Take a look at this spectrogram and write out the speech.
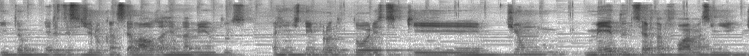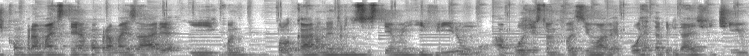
então eles decidiram cancelar os arrendamentos. A gente tem produtores que tinham medo, de certa forma, assim, de, de comprar mais terra, comprar mais área e quando colocaram dentro do sistema e viram a boa gestão que faziam, a boa rentabilidade que tinham,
